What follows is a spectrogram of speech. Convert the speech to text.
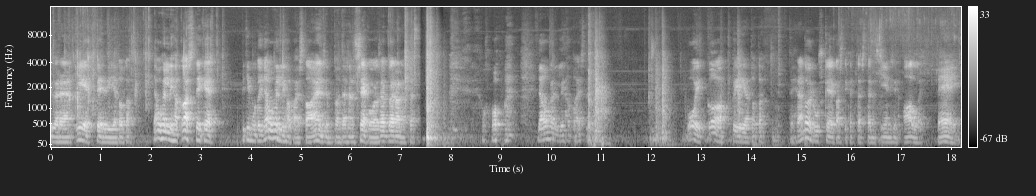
lyödään eetteriin ja tota, jauhelihakastike. Piti muuten jauheliha paistaa ensin, mutta tässä nyt sekoa sen verran, että Oho, jauheliha paistetaan voi kaappiin ja tota, tehdään toi ruskea kastike tästä nyt ensin alle päin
